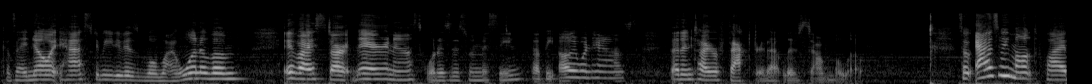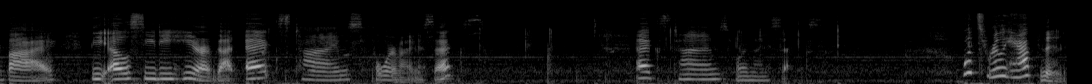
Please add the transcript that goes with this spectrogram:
Because I know it has to be divisible by one of them. If I start there and ask, what is this one missing? That the other one has, that entire factor that lives down below. So as we multiply by the LCD here, I've got x times 4 minus x, x times 4 minus x. What's really happening?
